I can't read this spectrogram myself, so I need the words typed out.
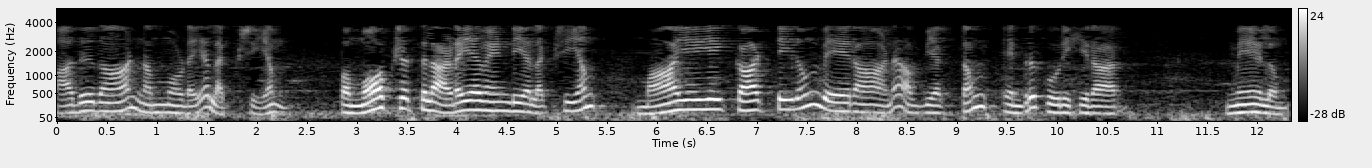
அதுதான் நம்முடைய லட்சியம். இப்ப மோக்ஷத்துல அடைய வேண்டிய லட்சியம் மாயையை காட்டிலும் வேறான அவ்வக்தம் என்று கூறுகிறார். மேலும்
